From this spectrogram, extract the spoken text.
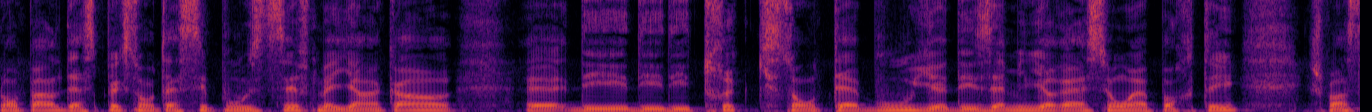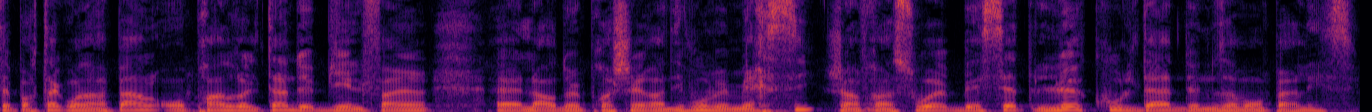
l'on parle d'aspects qui sont assez positifs, mais il y a encore euh, des, des, des, trucs qui sont tabous, il y a des améliorations à apporter. Je pense que c'est important qu'on en parle. On prendra le temps de bien le faire euh, lors d'un prochain rendez-vous. Mais merci, Jean-François Bessette, le cool date de nous avons parlé ici.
